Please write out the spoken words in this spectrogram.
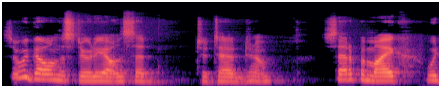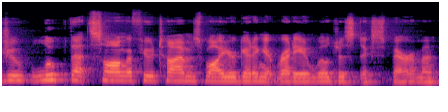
So we go in the studio and said to Ted, You know, set up a mic. Would you loop that song a few times while you're getting it ready and we'll just experiment?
